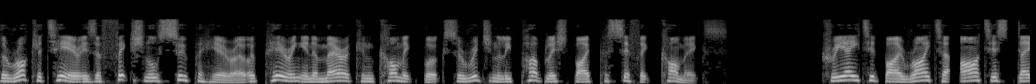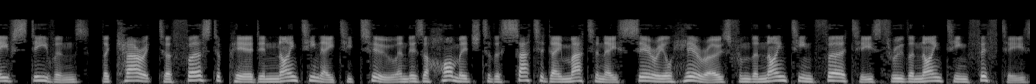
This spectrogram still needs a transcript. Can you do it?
The Rocketeer is a fictional superhero appearing in American comic books originally published by Pacific Comics. Created by writer-artist Dave Stevens, the character first appeared in 1982 and is a homage to the Saturday matinee serial heroes from the 1930s through the 1950s.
